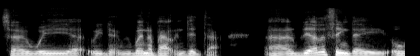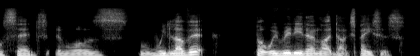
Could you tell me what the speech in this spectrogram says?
So we uh, we we went about and did that. Uh, the other thing they all said was we love it, but we really don't like dark spaces.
